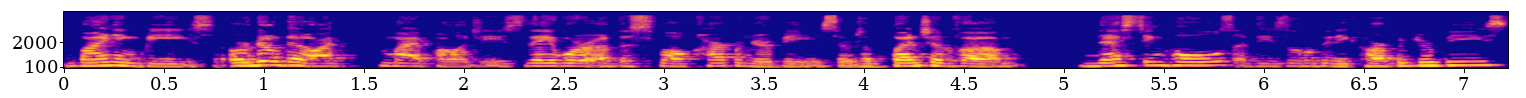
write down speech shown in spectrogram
mining bees, or no, no, I, my apologies. They were of the small carpenter bees. There was a bunch of um, nesting holes of these little bitty carpenter bees,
